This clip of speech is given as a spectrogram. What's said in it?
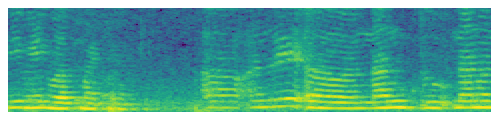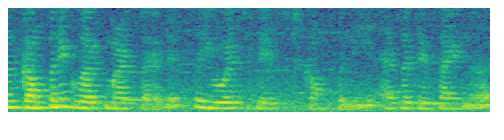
ನೀವೇನು ವರ್ಕ್ ಮಾಡ್ತೀರಾ? ಅಂದರೆ ನಂದು ನಾನು ಒಂದು ಕಂಪನಿಗೆ ವರ್ಕ್ ಮಾಡ್ತಾ ಇದ್ದೆ. So U S based company as a designer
